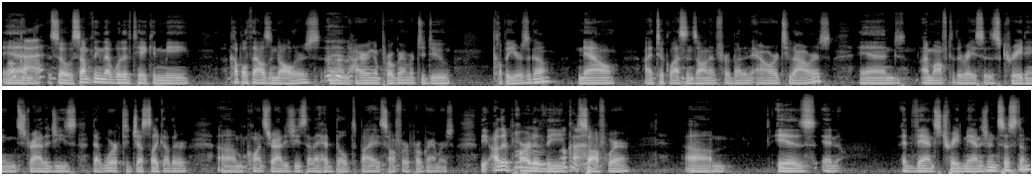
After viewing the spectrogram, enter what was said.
And Okay. so something that would have taken me a couple thousand dollars Uh-huh. and hiring a programmer to do a couple years ago, now I took lessons on it for about an hour, two hours, and I'm off to the races creating strategies that worked just like other um, quant strategies that I had built by software programmers. The other part of the Mm, okay. software um, is an advanced trade management system.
